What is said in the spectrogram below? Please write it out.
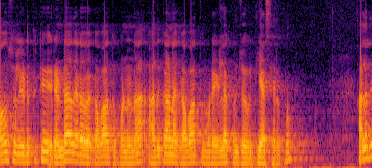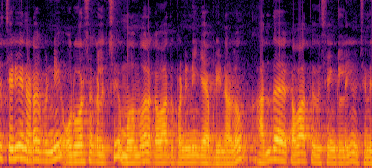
மகசூல் எடுத்துகிட்டு ரெண்டாவது தடவை கவாத்து பண்ணுனா அதுக்கான கவாத்து முறையில் கொஞ்சம் வித்தியாசம் இருக்கும். அல்லது செடியை நடவு பண்ணி ஒரு வருஷம் கழித்து முத முதல்ல கவாத்து பண்ணினீங்க அப்படின்னாலும் அந்த கவாத்து விஷயங்கள்லையும் சின்ன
